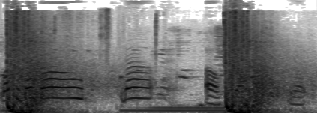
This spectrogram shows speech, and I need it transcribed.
Let's go, go! No! Oh, yeah. You're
